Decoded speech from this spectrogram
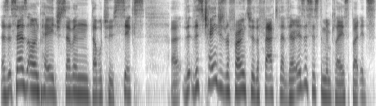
As it says on page 7226, uh, th- this change is referring to the fact that there is a system in place, but it's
